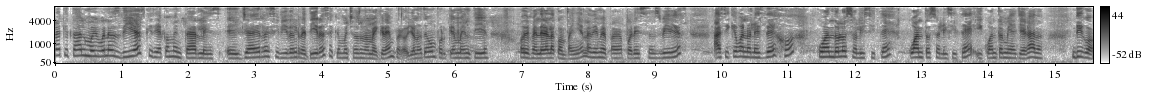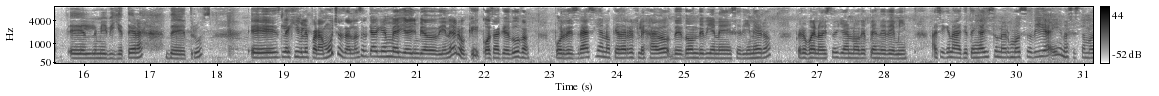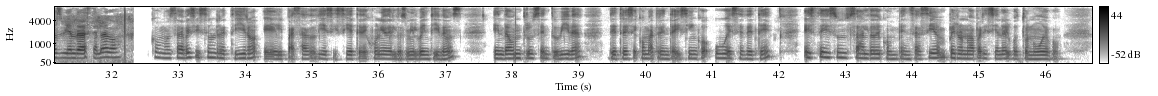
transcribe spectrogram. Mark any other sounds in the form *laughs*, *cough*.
Hola, ¿qué tal? Muy buenos días. Quería comentarles, eh, ya he recibido el retiro, sé que muchos no me creen, pero yo no tengo por qué mentir o defender a la compañía, nadie me paga por estos vídeos. Así que bueno, les dejo cuándo lo solicité, cuánto solicité y cuánto me ha llegado. Digo, el, mi billetera de Trus es legible para muchos, a no ser que alguien me haya enviado dinero, que cosa que dudo. Por desgracia no queda reflejado de dónde viene ese dinero, pero bueno, eso ya no depende de mí. Así que nada, que tengáis un hermoso día y nos estamos viendo. Hasta luego. Como sabes, hice un retiro el pasado 17 de junio del 2022 en Down Trust en tu vida de 13,35 USDT. Este es un saldo de compensación, pero no aparecía en el botón nuevo.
